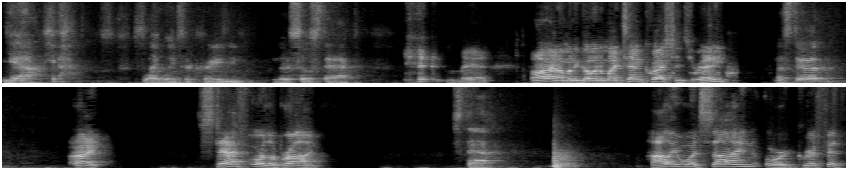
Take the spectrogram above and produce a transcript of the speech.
Yeah, yeah. lightweights are crazy. They're so stacked. Man. All right, I'm going to go into my 10 questions. You ready? Let's do it. All right. Steph or LeBron? Steph. Hollywood sign or Griffith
